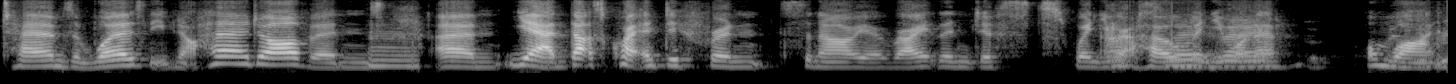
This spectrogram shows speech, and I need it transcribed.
terms and words that you've not heard of, and Mm. um, yeah, that's quite a different scenario, right, than just when you're at home and you want to unwind.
